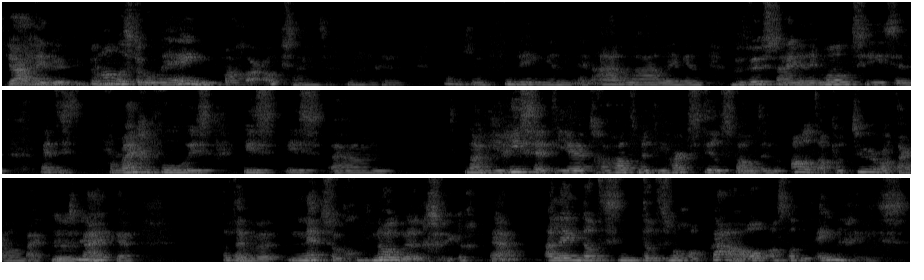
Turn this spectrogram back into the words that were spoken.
Ja, ik ben, ik ben Alles eromheen mag er ook zijn, zeg maar. eh, ja, weet je, een voeding en, en ademhaling en bewustzijn en emoties. En, ja, het is, voor mijn gevoel is, is, is ehm, nou, die reset die je hebt gehad met die hartstilstand en al het apparatuur wat daar dan bij komt Mhm. kijken, dat hebben we net zo goed nodig. zeker. Ja? Alleen dat is, dat is nogal kaal als dat het enige is.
